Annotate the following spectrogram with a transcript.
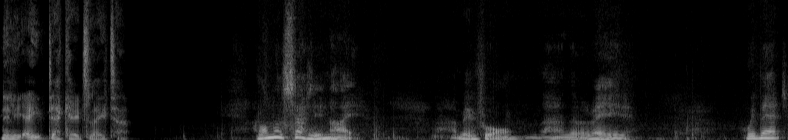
nearly eight decades later. On the Saturday night before uh, the raid, we met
